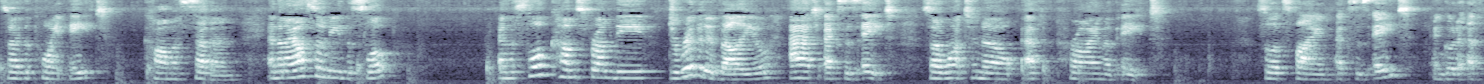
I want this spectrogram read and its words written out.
So I have the point 8, comma 7. And then I also need the slope. And the slope comes from the derivative value at x is 8. So I want to know f prime of 8. So let's find x is 8 and go to f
